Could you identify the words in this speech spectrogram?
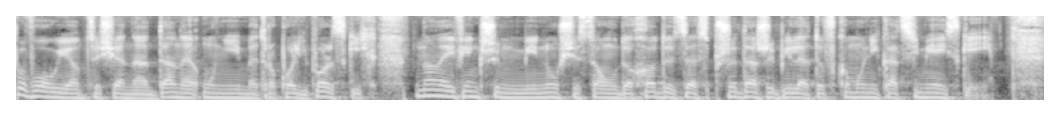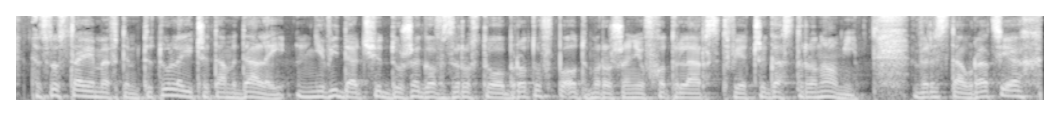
powołujący się na dane Unii Metropolii Polskich. Na największym minusie są dochody ze sprzedaży biletów komunikacji miejskiej. Zostajemy w tym tytule i czytamy dalej. Nie widać dużego wzrostu obrotów po odmrożeniu w hotelarstwie czy gastronomii. W restauracjach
